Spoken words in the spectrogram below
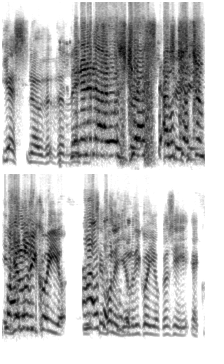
yes, no, the, the No, no, no, no, I was just, I was Sì, just sì, translating. glielo dico io. Ah, Se ok, vuole scusi. glielo dico io così, ecco.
